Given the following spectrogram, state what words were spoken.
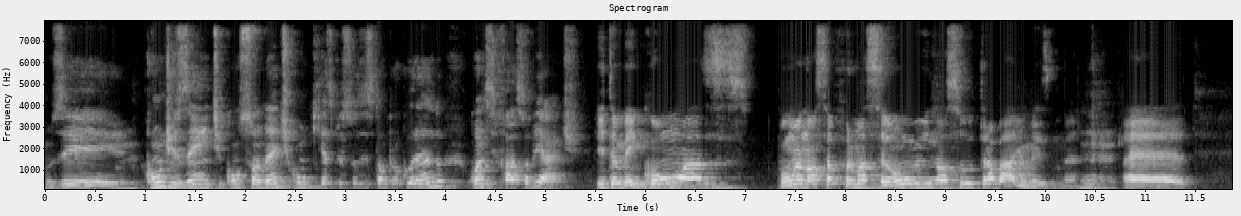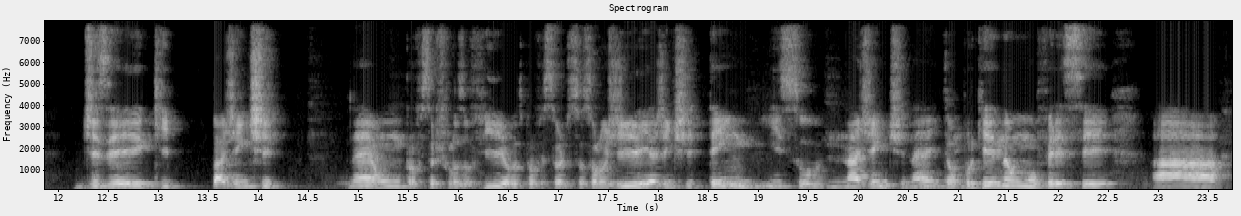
vamos dizer, condizente, consonante com o que as pessoas estão procurando quando se fala sobre arte. e também com as com a nossa formação e nosso trabalho mesmo, né? Uhum. É, dizer que a gente, né, um professor de filosofia, outro professor de sociologia, e a gente tem isso na gente, né? Então, por que não oferecer a,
